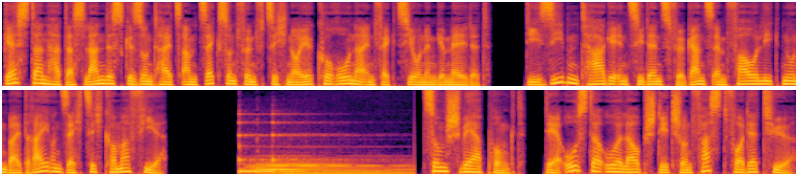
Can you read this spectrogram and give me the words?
Gestern hat das Landesgesundheitsamt 56 neue Corona-Infektionen gemeldet. Die 7-Tage-Inzidenz für ganz MV liegt nun bei 63,4. Zum Schwerpunkt. Der Osterurlaub steht schon fast vor der Tür.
